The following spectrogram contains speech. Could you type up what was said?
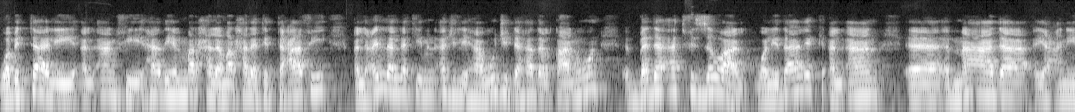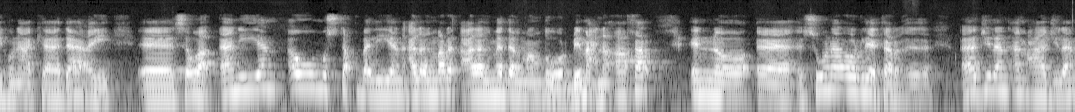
وبالتالي الآن في هذه المرحلة مرحلة التعافي العلة التي من أجلها وجد هذا القانون بدأت في الزوال. ولذلك الآن آه، ما عاد يعني هناك داعي آه، سواء آنيا أو مستقبليا على المر... على المدى المنظور. بمعنى آخر إنه sooner or later آجلا أم عاجلا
